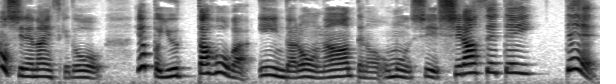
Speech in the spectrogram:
もしれないんですけど、やっぱ言った方がいいんだろうなってのは思うし、知らせていって、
